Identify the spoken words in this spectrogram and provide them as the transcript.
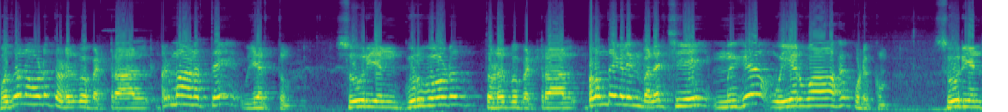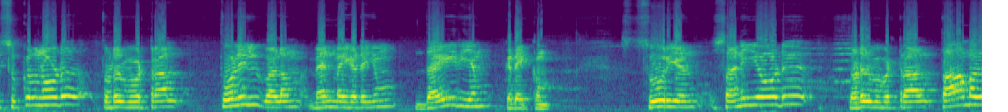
புதனோடு தொடர்பு பெற்றால் வருமானத்தை உயர்த்தும். சூரியன் குருவோடு தொடர்பு பெற்றால் குழந்தைகளின் வளர்ச்சியை மிக உயர்வாக கொடுக்கும். சூரியன் சுக்கிரனோடு தொடர்பு பெற்றால் தொழில் வளம் மேன்மை கிடையும் தைரியம் கிடைக்கும். சூரியன் சனியோடு தொடர்பு பெற்றால் தாமத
